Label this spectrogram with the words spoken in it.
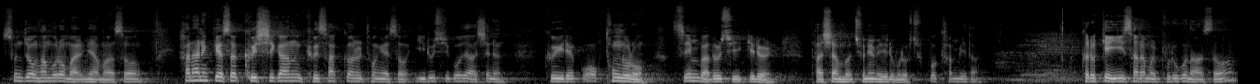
순종함으로 말미암아서 하나님께서 그 시간 그 사건을 통해서 이루시고자 하시는 그 일에 꼭 통로로 쓰임 받을 수 있기를 다시 한번 주님의 이름으로 축복합니다. 그렇게 이 사람을 부르고 나서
